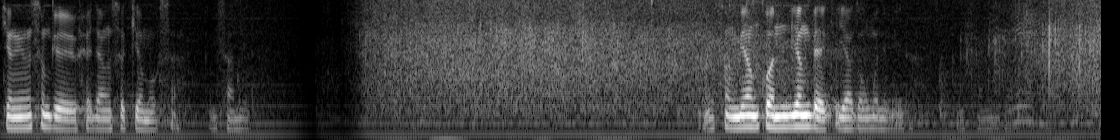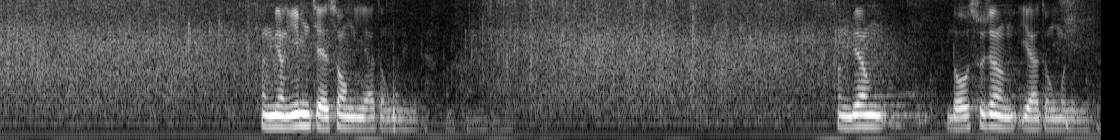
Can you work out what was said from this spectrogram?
경영성교회 회장 석기호 목사 감사합니다. 어, 성명 권영백 이하동문입니다. 성명 임재송 이하동문입니다. 성명 노수정 이하동문입니다.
